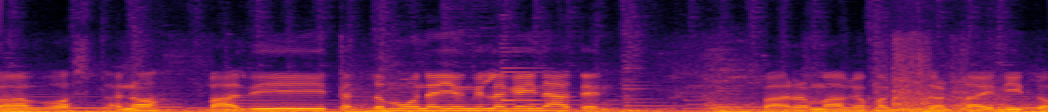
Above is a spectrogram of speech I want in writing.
Mga boss, ano, bali tatlo muna yung nilagay natin para makapag-start tayo dito.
